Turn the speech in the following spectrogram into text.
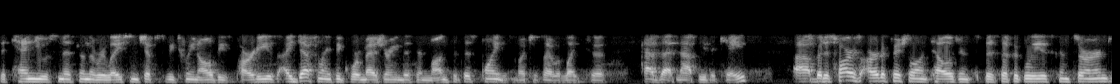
the tenuousness and the relationships between all these parties, I definitely think we're measuring this in months at this point, as much as I would like to have that not be the case. Uh, but as far as artificial intelligence specifically is concerned,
